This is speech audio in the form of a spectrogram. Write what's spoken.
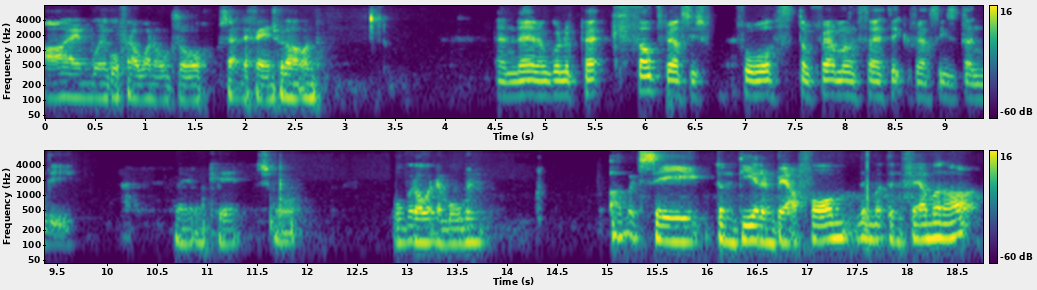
I'm going to go for a one-all draw. Sit in the fence with that one. And then I'm going to pick third versus fourth, Dunfermline Athletic versus Dundee. Right, okay. So overall at the moment, I would say Dundee are in better form than what Dunfermline are.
